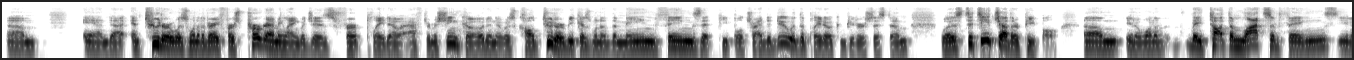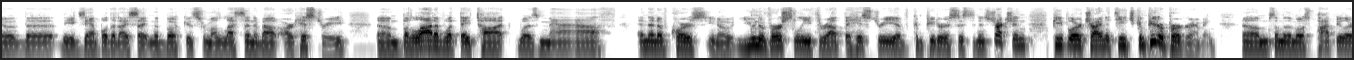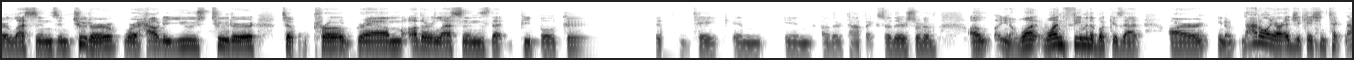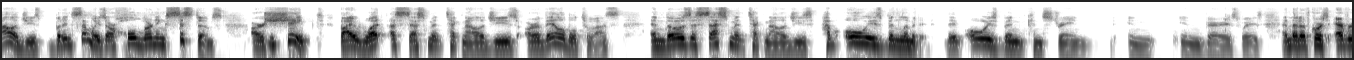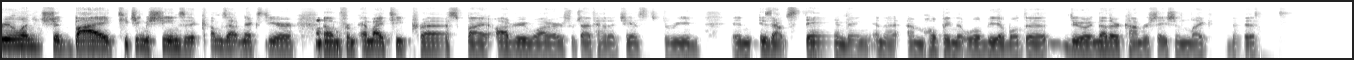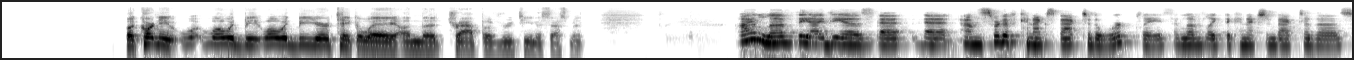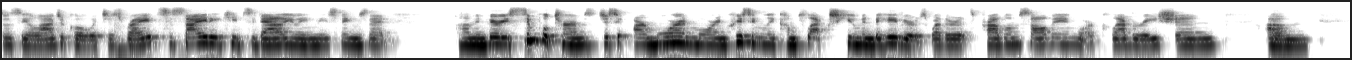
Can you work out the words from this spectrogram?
Um, and, uh, and Tutor was one of the very first programming languages for Plato after machine code. And it was called Tutor because one of the main things that people tried to do with the Plato computer system was to teach other people. Um, you know, one of they taught them lots of things. You know, the, the example that I cite in the book is from a lesson about art history. Um, but a lot of what they taught was math, and then of course, you know, universally throughout the history of computer assisted instruction, people are trying to teach computer programming. Um, some of the most popular lessons in Tutor were how to use Tutor to program other lessons that people could take in in other topics. So there's sort of, a, you know, one, one theme in the book is that our, you know, not only our education technologies, but in some ways our whole learning systems are mm. shaped by what assessment technologies are available to us. And those assessment technologies have always been limited. They've always been constrained in, in various ways. And then of course, everyone should buy Teaching Machines that comes out next year um, from MIT Press by Audrey Watters, which I've had a chance to read and is outstanding. And I, I'm hoping that we'll be able to do another conversation like this. But Courtney, what, what would be what would be your takeaway on the trap of routine assessment? I love the ideas that that um, sort of connects back to the workplace. I love like the connection back to the sociological, which is right. Society keeps valuing these things that um, in very simple terms just are more and more increasingly complex human behaviors, whether it's problem solving or collaboration. Um,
